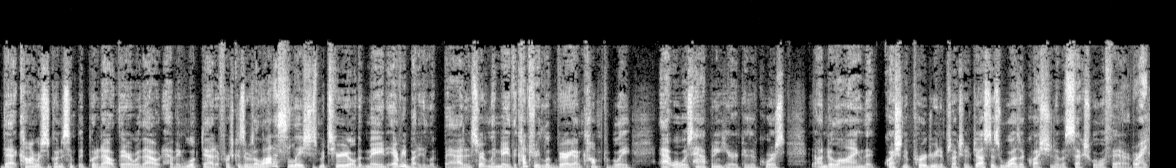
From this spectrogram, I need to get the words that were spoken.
that Congress was going to simply put it out there without having looked at it first because there was a lot of salacious material that made everybody look bad and certainly made the country look very uncomfortably at what was happening here because of course underlying the question of perjury and obstruction of justice was a question of a sexual affair. Right.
